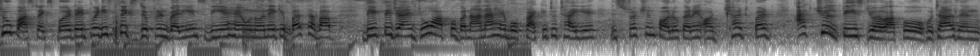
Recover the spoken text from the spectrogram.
true pasta expert है। 26 डिफरेंट वेरिएंट्स दिए हैं उन्होंने कि बस अब आप देखते जाएँ, जो आपको बनाना है, वो पैकेट उठाइए इंस्ट्रक्शन फॉलो करें और झटपट एक्चुअल टेस्ट जो है, आपको होटल्स एंड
